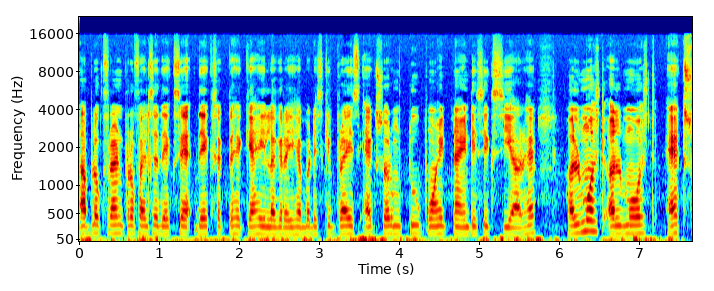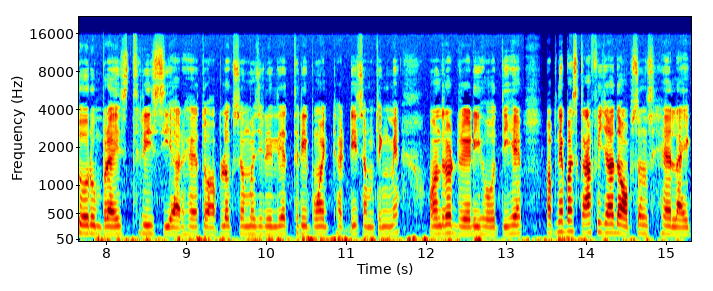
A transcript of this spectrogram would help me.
आप लोग फ्रंट प्रोफ़ाइल से देख से देख सकते हैं क्या ही लग रही है। बट इसकी price ex showroom two point ninety six C R है। Almost almost ex showroom price three C R है। तो आप लोग समझ लीजिए थ्री पॉइंट थर्टी समथिंग में ऑन रोड रेडी होती है। अपने पास काफ़ी ज़्यादा ऑप्शंस है लाइक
